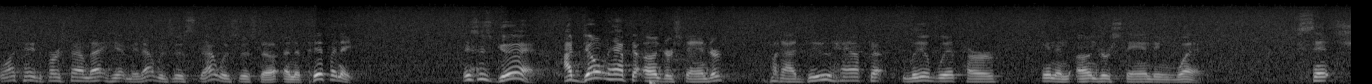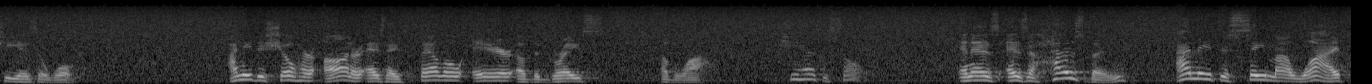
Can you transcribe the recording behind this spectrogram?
Well, I tell you, the first time that hit me, that was just that was just a, an epiphany. This is good. I don't have to understand her, but I do have to live with her in an understanding way, since she is a woman. I need to show her honor as a fellow heir of the grace of life. She has a soul. And as, as a husband, I need to see my wife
